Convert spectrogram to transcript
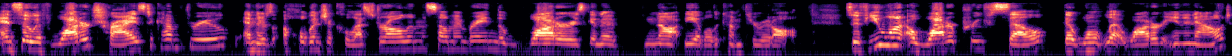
And so if water tries to come through and there's a whole bunch of cholesterol in the cell membrane, the water is going to not be able to come through at all. So if you want a waterproof cell that won't let water in and out,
